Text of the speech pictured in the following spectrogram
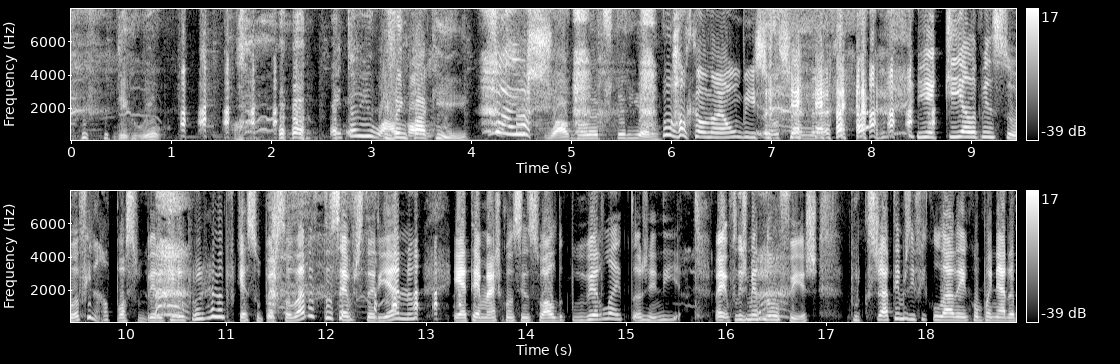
Digo eu. Então e o E álcool? vem para aqui. O álcool é vegetariano. O álcool não é um bicho, Alexandra. e aqui ela pensou, afinal, posso beber aqui no programa porque é super saudável, estou se é vegetariano, é até mais consensual do que beber leite hoje em dia. Bem, felizmente não o fez, porque se já temos dificuldade em acompanhar a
